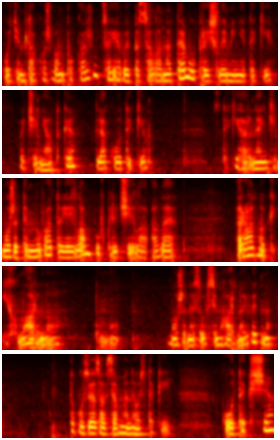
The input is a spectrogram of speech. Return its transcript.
Потім також вам покажу. Це я виписала на тему. Прийшли мені такі оченятки для котиків. Ось такі гарненькі, може темнувато, я й лампу включила, але ранок і хмарно, тому може не зовсім гарно і видно. Тому зв'язався в мене ось такий котик ще.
